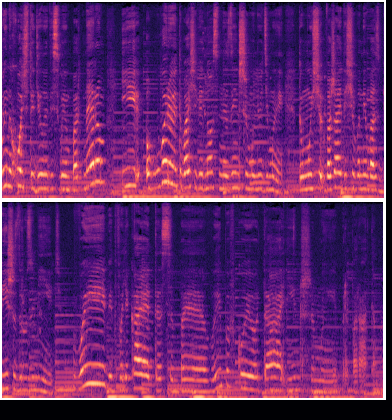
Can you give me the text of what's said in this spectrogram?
ви не хочете ділитися своїм партнером і обговорюєте ваші відносини з іншими людьми, тому що вважаєте, що вони вас більше зрозуміють. Ви відволікаєте себе випивкою та іншими препаратами.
